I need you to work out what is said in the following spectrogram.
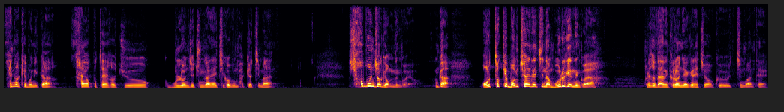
생각해 보니까 사역부터 해서 쭉 물론 이제 중간에 직업은 바뀌었지만 쉬어본 적이 없는 거예요. 그러니까 어떻게 멈춰야 될지 난 모르겠는 거야. 그래서 나는 그런 얘기를 했죠. 그 친구한테.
